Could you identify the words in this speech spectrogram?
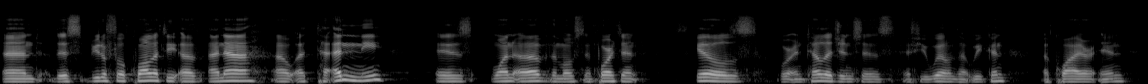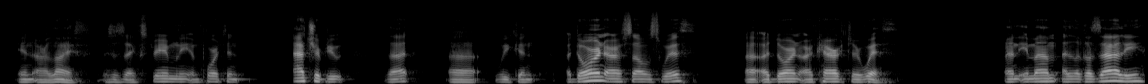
And this beautiful quality of ana or at-ta'anni is one of the most important skills or intelligences, if you will, that we can acquire in, in our life. This is an extremely important attribute that uh, we can adorn ourselves with, uh, adorn our character with. And Imam Al Ghazali,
